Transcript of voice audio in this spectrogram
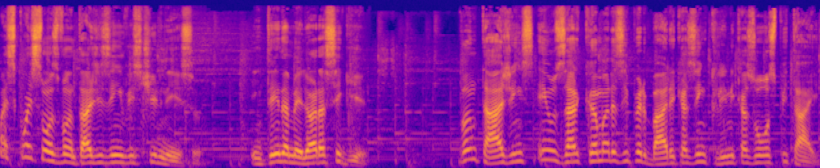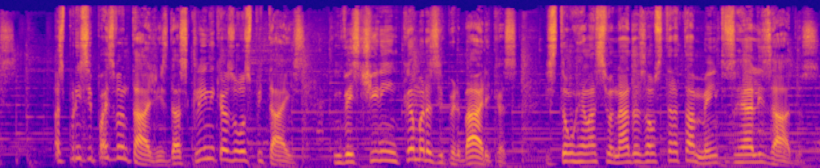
Mas quais são as vantagens em investir nisso? Entenda melhor a seguir. Vantagens em usar câmaras hiperbáricas em clínicas ou hospitais. As principais vantagens das clínicas ou hospitais investirem em câmaras hiperbáricas estão relacionadas aos tratamentos realizados.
